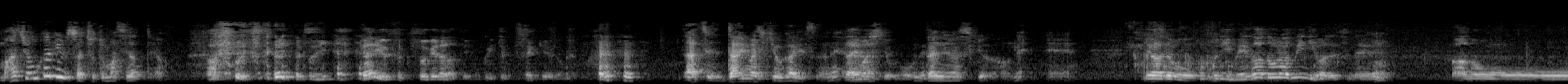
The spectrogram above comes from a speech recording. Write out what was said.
うん。マジョガリウスはちょっとマシだったよ。あ、そうですね。別にガリウスクソゲーだなんて僕言ってませんけれども。あ、違う、大魔司教ガリウスだね。大魔司教の方ね大魔司教の方ね。えいや、でも本当にメガドラミニはですね、あのー、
